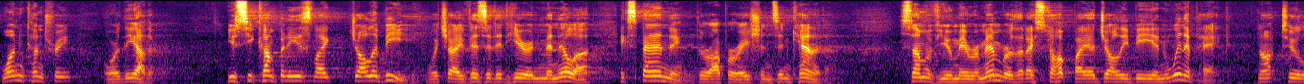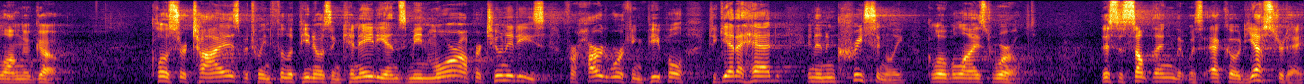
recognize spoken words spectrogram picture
one country or the other. You see companies like Jollibee, which I visited here in Manila, expanding their operations in Canada. Some of you may remember that I stopped by a Jollibee in Winnipeg not too long ago. Closer ties between Filipinos and Canadians mean more opportunities for hardworking people to get ahead in an increasingly globalized world. This is something that was echoed yesterday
